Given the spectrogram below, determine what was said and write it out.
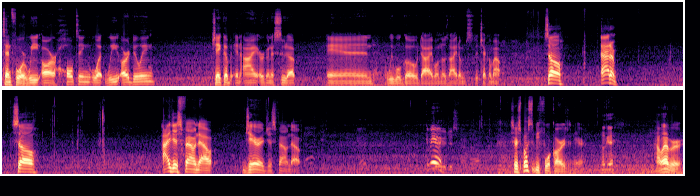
Ten four. We are halting what we are doing. Jacob and I are going to suit up, and we will go dive on those items to check them out. So, Adam. So, I just found out. Jared just found out. Come here. So there's supposed to be four cars in here. Okay. However,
